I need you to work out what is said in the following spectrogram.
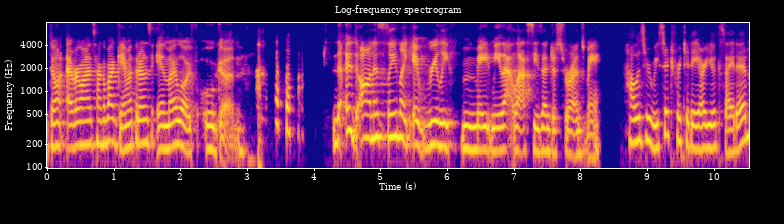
Don't ever want to talk about Game of Thrones in my life again. It honestly, like, it really made me. That last season just ruined me. How was your research for today? Are you excited?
